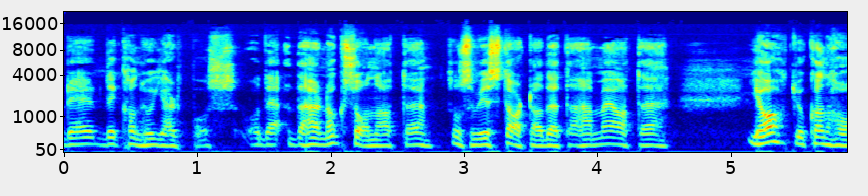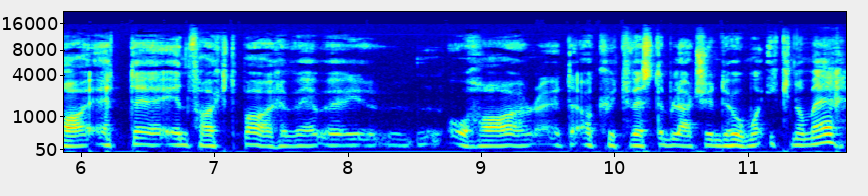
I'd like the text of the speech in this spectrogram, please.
Det, det, kan jo hjelpe oss. Og det, det er nok sånn at eh, sånn som vi starta dette her med, at eh, ja, du kan ha et eh, infarkt bare ved å ha et akutt vestibulært syndrom og ikke noe mer,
